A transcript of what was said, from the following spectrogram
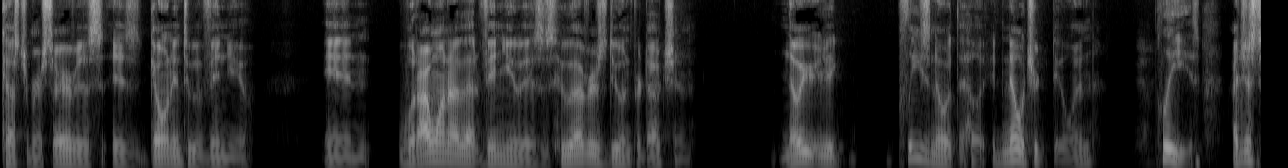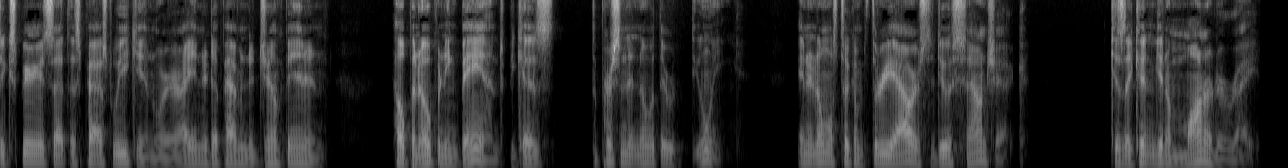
customer service is going into a venue, and what I want out of that venue is is whoever's doing production, know your, please know what the hell, know what you're doing, please. I just experienced that this past weekend where I ended up having to jump in and help an opening band because the person didn't know what they were doing, and it almost took them three hours to do a sound check because they couldn't get a monitor right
